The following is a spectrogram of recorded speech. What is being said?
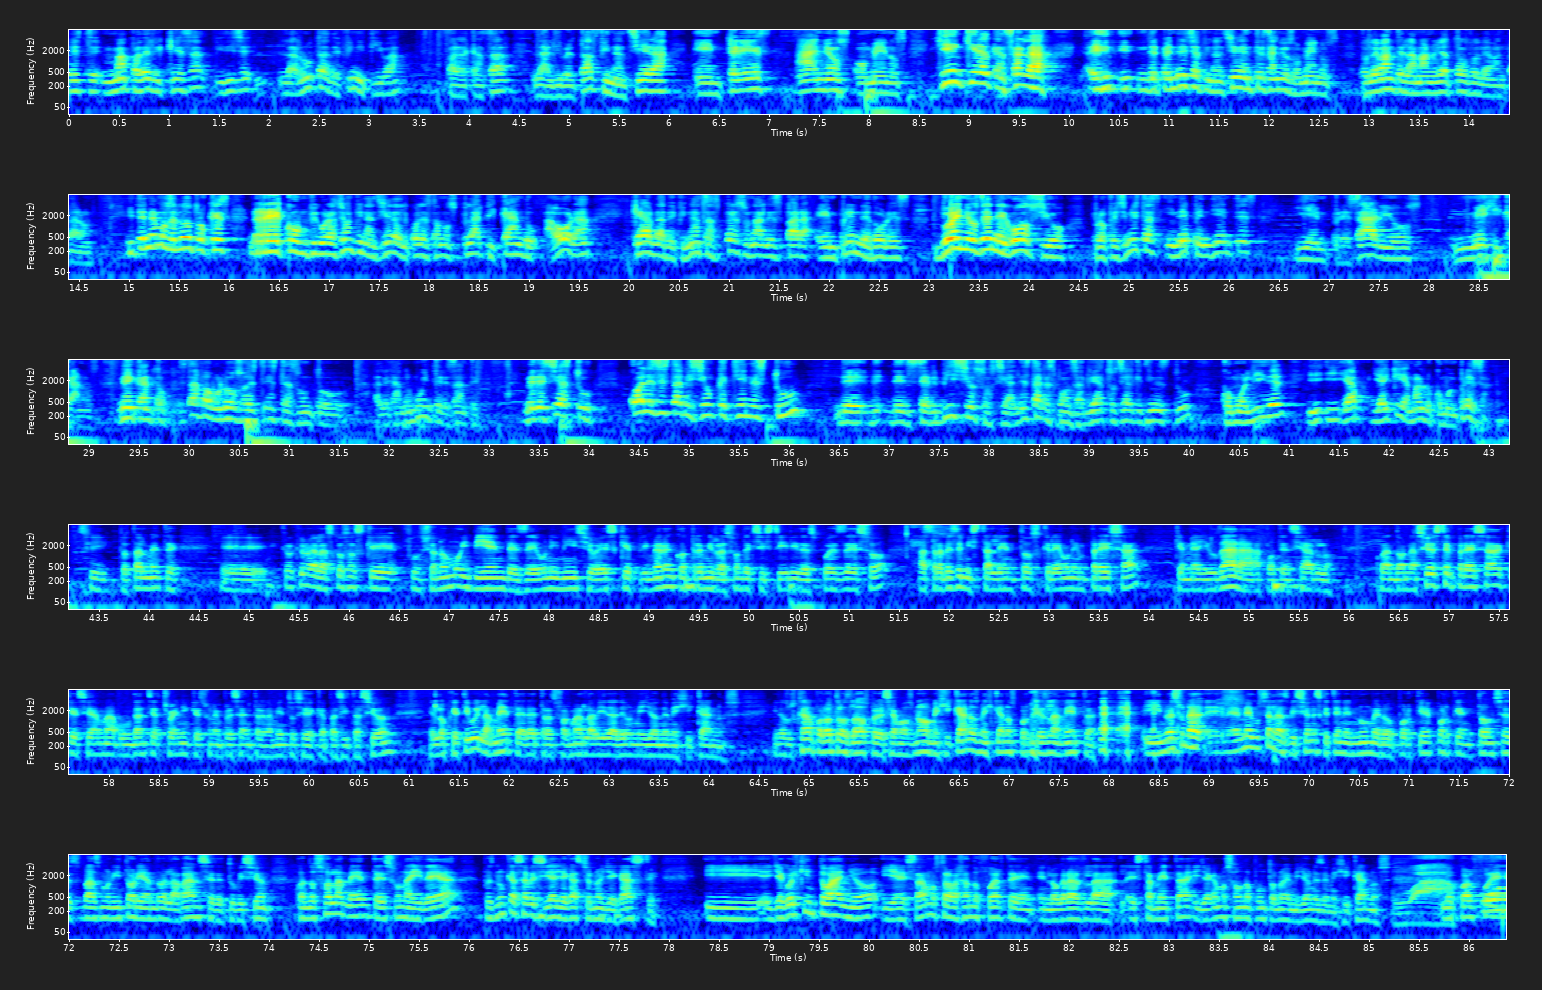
Este mapa de riqueza y dice la ruta definitiva para alcanzar la libertad financiera en tres años o menos. ¿Quién quiere alcanzar la eh, independencia financiera en tres años o menos? Pues levante la mano, ya todos lo levantaron. Y tenemos el otro que es reconfiguración financiera, del cual estamos platicando ahora, que habla de finanzas personales para emprendedores, dueños de negocio, profesionistas independientes y empresarios mexicanos. Me encantó, está fabuloso este, este asunto, Alejandro, muy interesante. Me decías tú, ¿cuál es esta visión que tienes tú de, de- de servicio social, de esta responsabilidad social que tienes tú como líder y, y hay que llamarlo como empresa? Sí, totalmente. Eh, creo que una de las cosas que funcionó muy bien desde un inicio es que primero encontré mi razón de existir y después de eso, a través de mis talentos, creé una empresa que me ayudara a potenciarlo. Cuando nació esta empresa que se llama Abundancia Training, que es una empresa de entrenamientos y de capacitación, el objetivo y la meta era transformar la vida de un millón de mexicanos. Y nos buscaban por otros lados, pero decíamos, no, mexicanos, mexicanos, porque es la meta. Y no es una... eh, A mí me gustan las visiones que tienen número. ¿Por qué? Porque entonces vas monitoreando el avance de tu visión. Cuando solamente es una idea, pues nunca sabes si ya llegaste o no llegaste. Y llegó el quinto año y estábamos trabajando fuerte en, en lograr la- esta meta y llegamos a 1.9 millones de mexicanos. Wow. Lo cual fue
